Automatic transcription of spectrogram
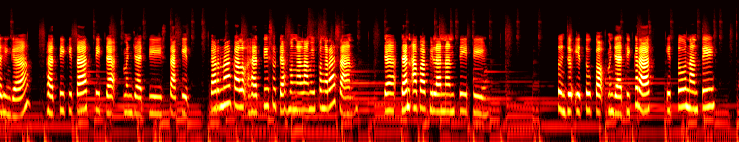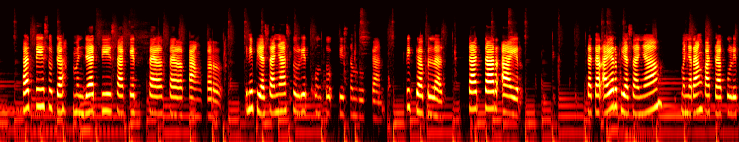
Sehingga hati kita tidak menjadi sakit. Karena kalau hati sudah mengalami pengerasan dan apabila nanti di tunjuk itu kok menjadi keras, itu nanti hati sudah menjadi sakit sel-sel kanker. Ini biasanya sulit untuk disembuhkan. 13. Cacar air. Cacar air biasanya menyerang pada kulit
